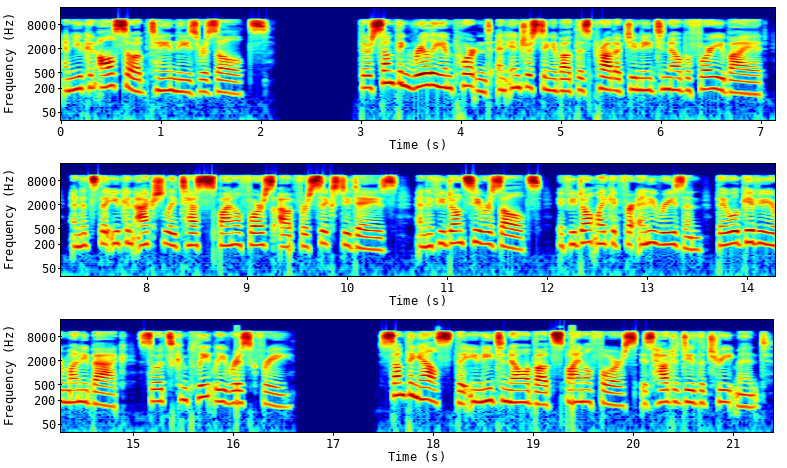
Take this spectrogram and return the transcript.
and you can also obtain these results. There's something really important and interesting about this product you need to know before you buy it, and it's that you can actually test Spinal Force out for 60 days, and if you don't see results, if you don't like it for any reason, they will give you your money back, so it's completely risk free. Something else that you need to know about spinal force is how to do the treatment.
